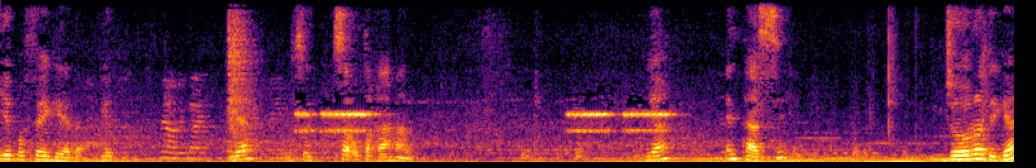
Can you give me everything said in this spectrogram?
iyo bafeegeeda iyo ya saa u taqaanaan ya intaasi jooradiga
